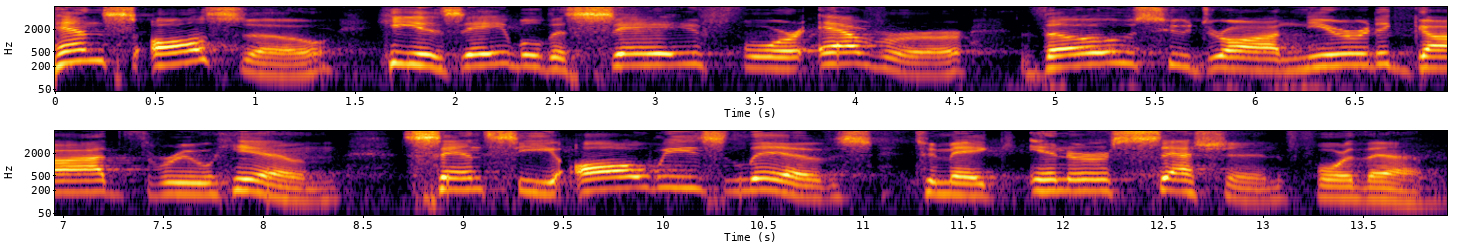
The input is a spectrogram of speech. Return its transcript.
Hence, also, he is able to save forever those who draw near to God through him, since he always lives to make intercession for them.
